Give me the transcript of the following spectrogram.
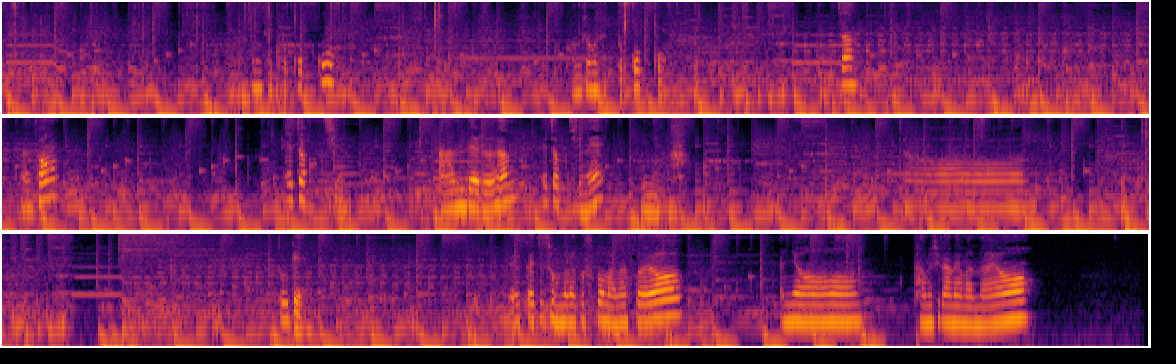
흰색도 꽂고 검정색도 꽂고 짠! 완성! 해적진 안대를 한 해적진의 미니카 짠! 두 개. 여기까지 접느라고 수고 많았어요. 안녕. 다음 시간에 만나요.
